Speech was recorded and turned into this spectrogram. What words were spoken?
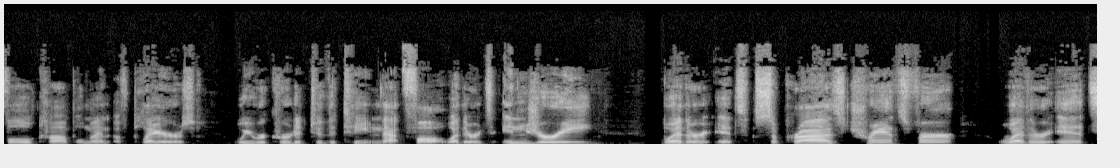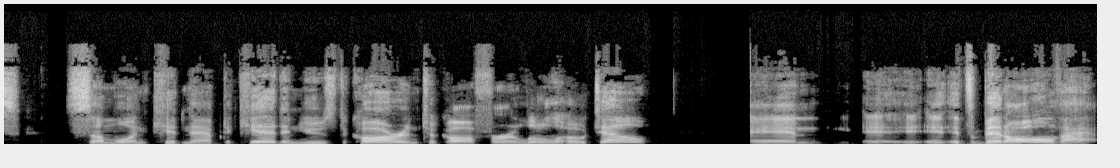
full complement of players we recruited to the team that fall, whether it's injury, whether it's surprise transfer, whether it's someone kidnapped a kid and used the car and took off for a little hotel. And it, has been all that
